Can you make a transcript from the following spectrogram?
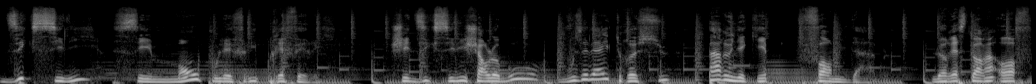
Dixili, c'est mon poulet frit préféré. Chez Dixili Charlebourg, vous allez être reçu par une équipe formidable. Le restaurant offre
